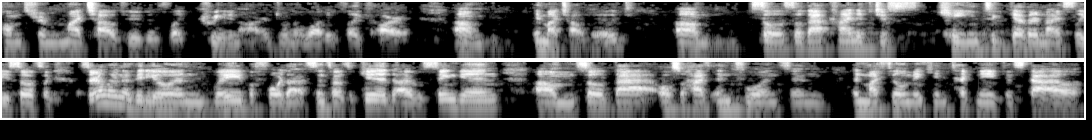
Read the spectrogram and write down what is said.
comes from my childhood of like creating art, doing a lot of like art um, in my childhood. Um, so so that kind of just came together nicely. So it's like started learning video, and way before that, since I was a kid, I was singing. Um, so that also has influence in in my filmmaking technique and style.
